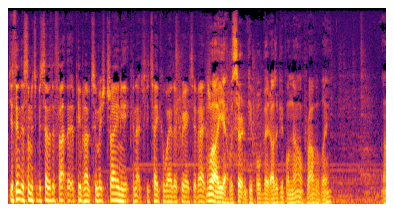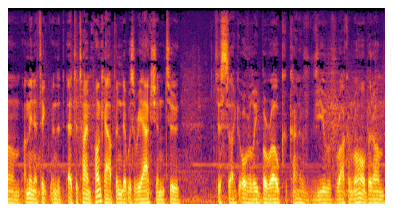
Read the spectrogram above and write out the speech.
Do you think there's something to be said with the fact that if people have too much training, it can actually take away their creative edge? Well, yeah, with certain people, but other people, no, probably. Um, I mean, I think the, at the time punk happened, it was a reaction to just like overly baroque kind of view of rock and roll. But um,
